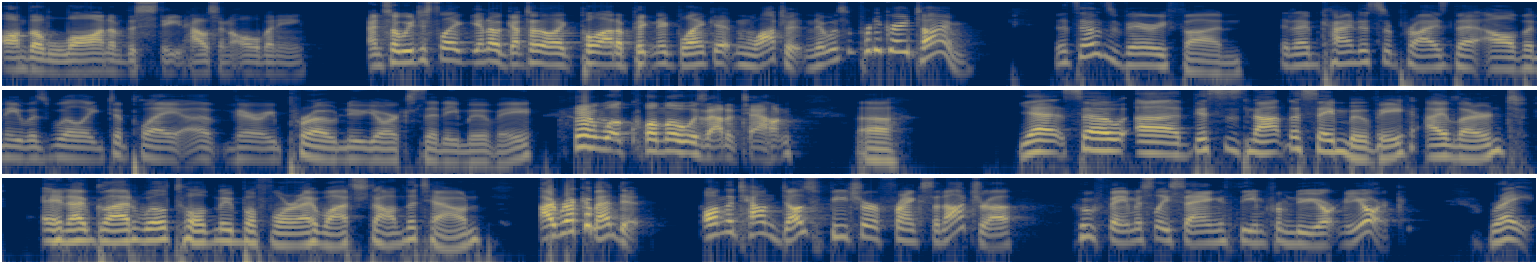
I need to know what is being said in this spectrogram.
on the lawn of the state house in Albany. And so we just like, you know, got to like pull out a picnic blanket and watch it and it was a pretty great time. That sounds very fun. And I'm kind of surprised that Albany was willing to play a very pro New York City movie. well, Cuomo was out of town. Uh Yeah, so uh this is not the same movie, I learned. And I'm glad Will told me before I watched On the Town. I recommend it. On the Town does feature Frank Sinatra, who famously sang a theme from New York, New York. Right,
